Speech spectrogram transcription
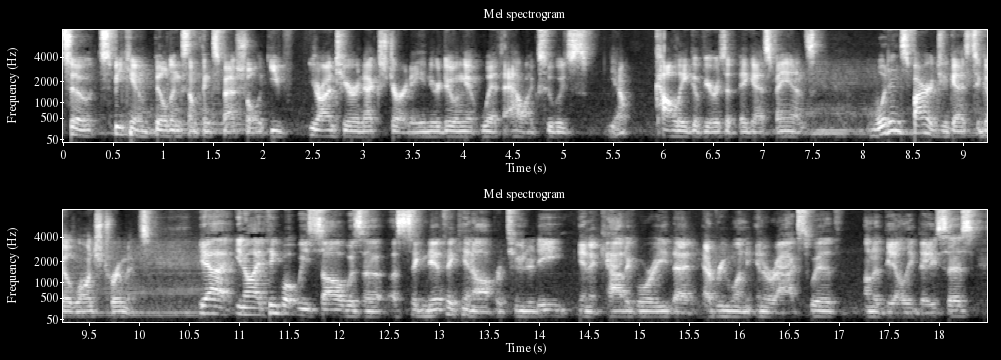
So speaking of building something special, you've you're onto your next journey, and you're doing it with Alex, who was you know colleague of yours at Big Ass Fans. What inspired you guys to go launch Truman's? Yeah, you know, I think what we saw was a, a, significant opportunity in a category that everyone interacts with on a daily basis.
